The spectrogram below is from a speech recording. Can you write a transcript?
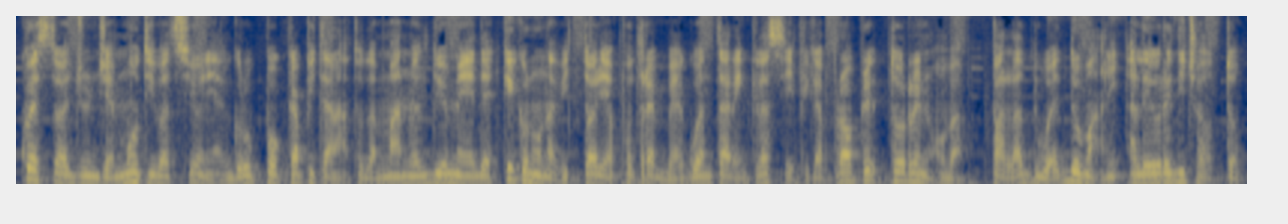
questo aggiunge motivazioni al gruppo capitanato da Manuel Diomede che con una vittoria potrebbe agguantare in classifica proprio Torrenova. Palla 2 domani alle ore 18.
